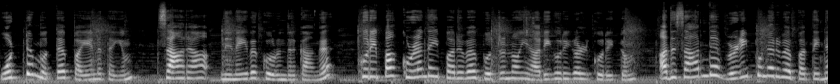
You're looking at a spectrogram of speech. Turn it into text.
ஒட்டுமொத்த பயணத்தையும் சாரா நினைவு கூர்ந்திருக்காங்க. குறிப்பா குழந்தை பருவ புற்றுநோய் அறிகுறிகள் குறித்தும் அது சார்ந்த விழிப்புணர்வை பத்தின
